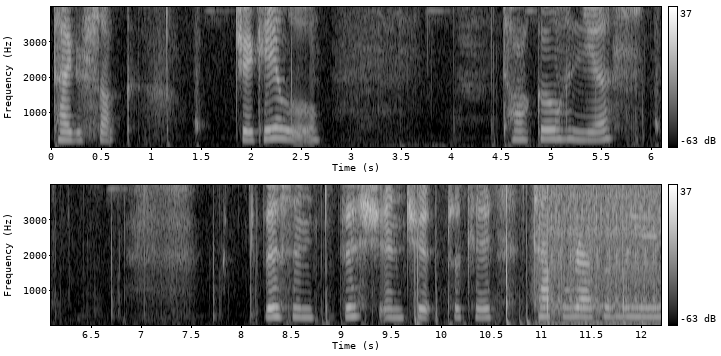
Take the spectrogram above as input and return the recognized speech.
Tigers suck. JK little taco and yes. Fish and fish and chips, okay. Tap rapidly,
